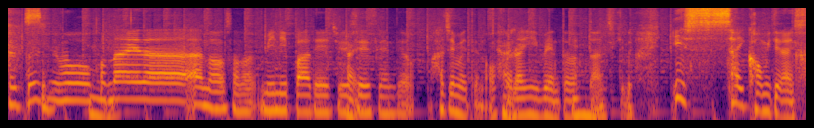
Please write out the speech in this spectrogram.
私もこの間、あのそのミニパーで重生戦で初めてのオフラインイベントだったんですけど、一切顔見てないです、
